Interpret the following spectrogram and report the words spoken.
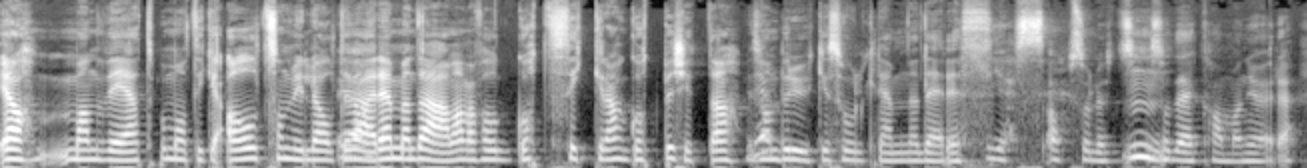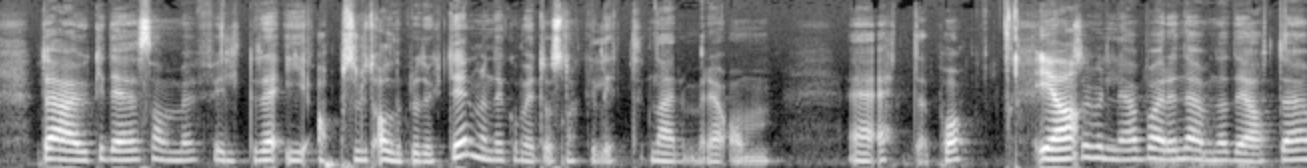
Ja, man vet på en måte ikke alt, sånn vil det alltid Ja. være, men da er man i hvert fall godt sikra, godt beskytta, hvis Ja. man bruker solkremene deres. Yes, absolutt. Mm. Så det kan man gjøre. Det er jo ikke det samme filteret i absolutt alle produkter, men det kommer vi til å snakke litt nærmere om eh, etterpå. Ja. Så vil jeg bare nevne det at eh,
